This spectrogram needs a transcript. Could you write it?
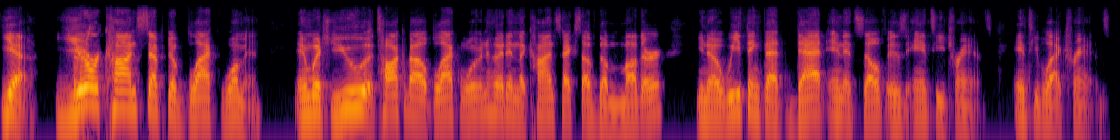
Yeah. Your concept of black woman, in which you talk about black womanhood in the context of the mother, you know, we think that that in itself is anti-trans, anti-black trans.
